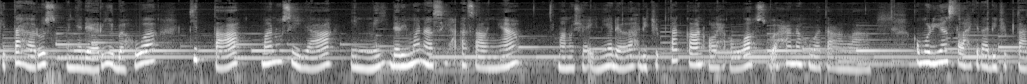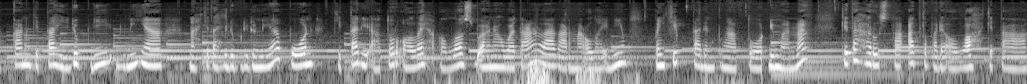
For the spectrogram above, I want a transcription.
kita harus menyadari bahwa kita manusia ini dari mana sih asalnya? Manusia ini adalah diciptakan oleh Allah Subhanahu wa taala. Kemudian setelah kita diciptakan, kita hidup di dunia. Nah, kita hidup di dunia pun kita diatur oleh Allah Subhanahu wa taala karena Allah ini pencipta dan pengatur di mana kita harus taat kepada Allah, kita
